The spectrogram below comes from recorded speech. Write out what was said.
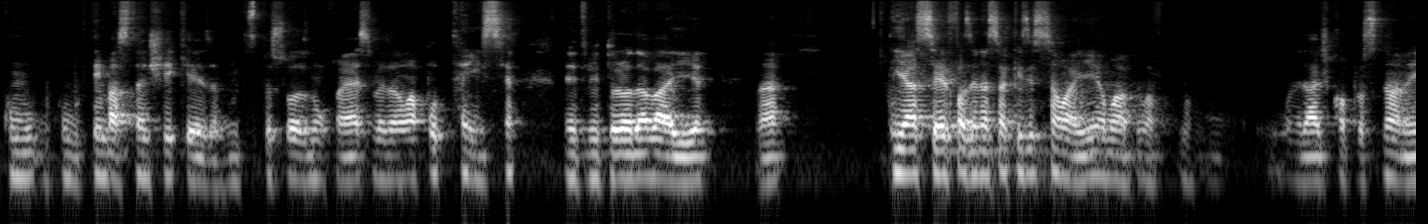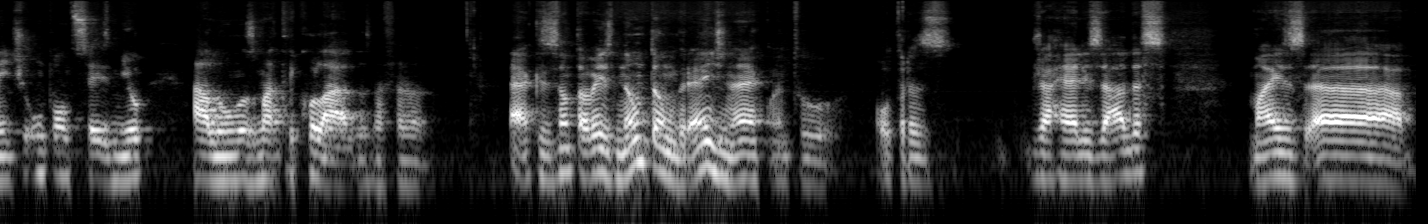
com, com, tem bastante riqueza. Muitas pessoas não conhecem, mas é uma potência dentro do interior da Bahia, né, e a SER fazendo essa aquisição aí, é uma, uma, uma unidade com aproximadamente 1,6 mil alunos matriculados, né, Fernando? É, aquisição talvez não tão grande, né, quanto outras já realizadas, mas uh,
